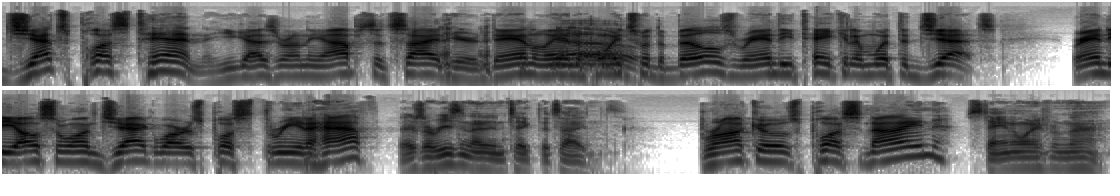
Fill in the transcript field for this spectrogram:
Jets plus 10. You guys are on the opposite side here. Dan laying no. the points with the Bills, Randy taking them with the Jets. Randy also on Jaguars plus three and a half. There's a reason I didn't take the Titans. Broncos plus nine. Staying away from that.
